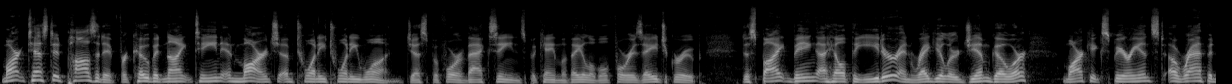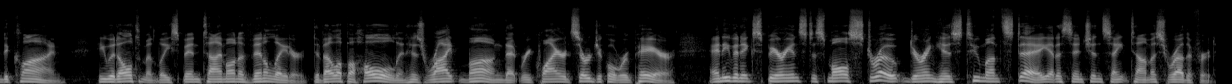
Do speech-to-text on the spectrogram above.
Mark tested positive for COVID 19 in March of 2021, just before vaccines became available for his age group. Despite being a healthy eater and regular gym goer, Mark experienced a rapid decline. He would ultimately spend time on a ventilator, develop a hole in his right lung that required surgical repair, and even experienced a small stroke during his two month stay at Ascension St. Thomas Rutherford.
